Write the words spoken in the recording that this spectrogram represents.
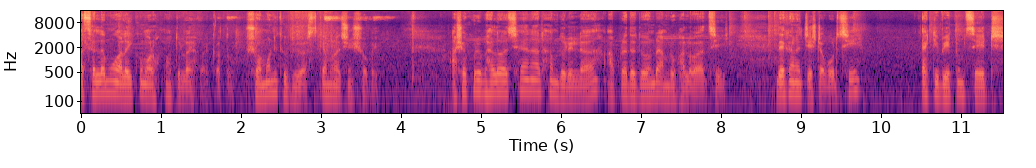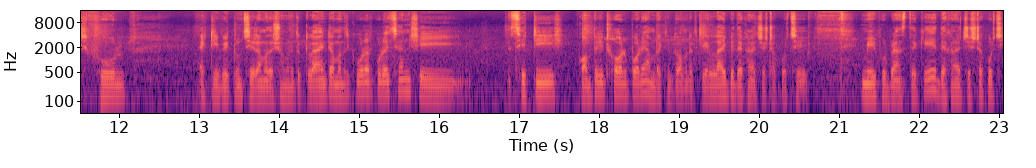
আসসালামু আলাইকুম রহমতুল্লাহ বারকাত সম্মানিত ভিউয়ার্স কেমন আছেন সবাই? আশা করি ভালো আছেন, আলহামদুলিল্লাহ। আপনাদের দোকানটা আমরা ভালো আছি। দেখানোর চেষ্টা করছি, একটি বেডরুম সেট, ফুল, একটি বেডরুম সেট আমাদের সম্মানিত ক্লায়েন্ট আমাদেরকে অর্ডার করেছেন। সেই সেটটি কমপ্লিট হওয়ার পরে আমরা কিন্তু আমাদেরকে লাইভে দেখানোর চেষ্টা করছি। মিরপুর ব্রাঞ্চ থেকে দেখানোর চেষ্টা করছি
